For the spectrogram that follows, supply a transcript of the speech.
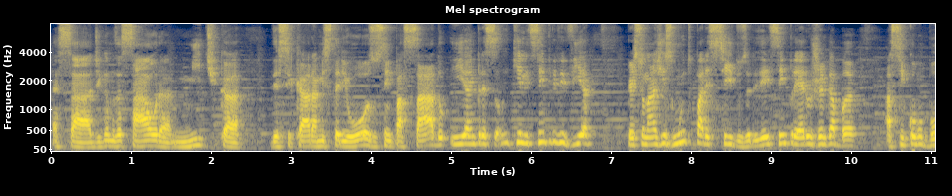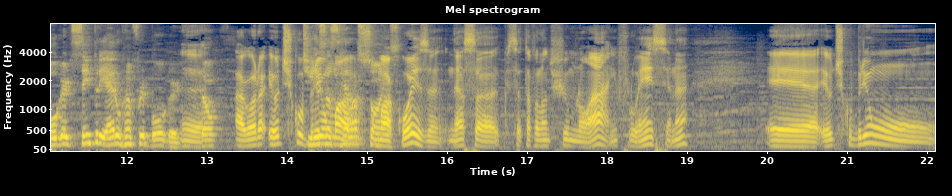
essa, digamos, essa aura mítica desse cara misterioso, sem passado, e a impressão é que ele sempre vivia personagens muito parecidos, ele sempre era o Jean Gabin, assim como Bogart sempre era o Humphrey Bogart. É. Então, Agora, eu descobri uma, uma coisa nessa que você está falando de filme no ar, influência, né? É, eu descobri um,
